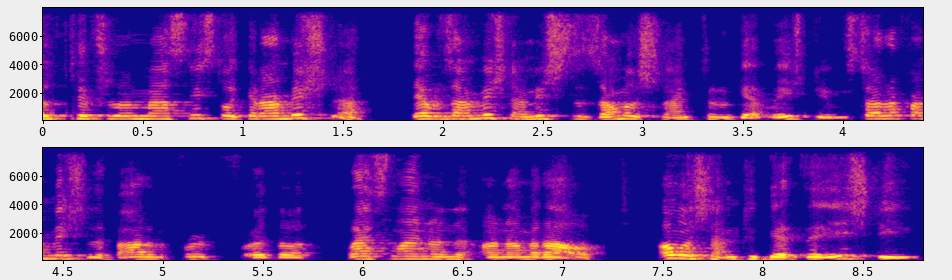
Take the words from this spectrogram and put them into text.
look at our Mishnah. That was our Mishnah. Our Mishnah is to get Ishti. We start off our Mishnah, the bottom for, for the last line on the on Amaral. To get the Ishti.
